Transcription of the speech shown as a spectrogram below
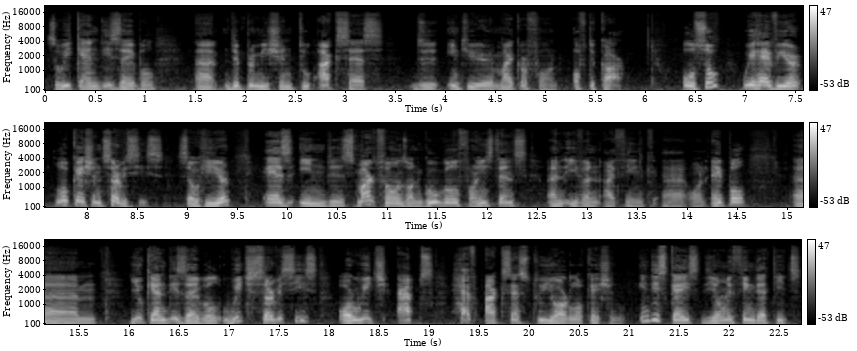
So we can disable uh, the permission to access the interior microphone of the car. Also, we have here location services. So here, as in the smartphones on Google, for instance, and even I think uh, on Apple, um, you can disable which services or which apps have access to your location. In this case, the only thing that it's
